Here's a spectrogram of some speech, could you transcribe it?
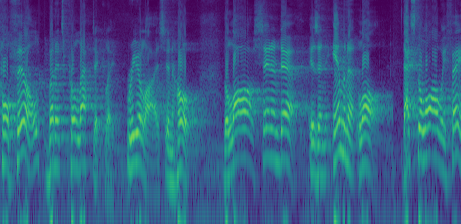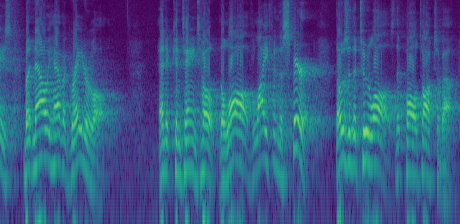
fulfilled, but it's proleptically realized in hope. The law of sin and death is an imminent law. That's the law we face, but now we have a greater law, and it contains hope. The law of life in the Spirit, those are the two laws that Paul talks about.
